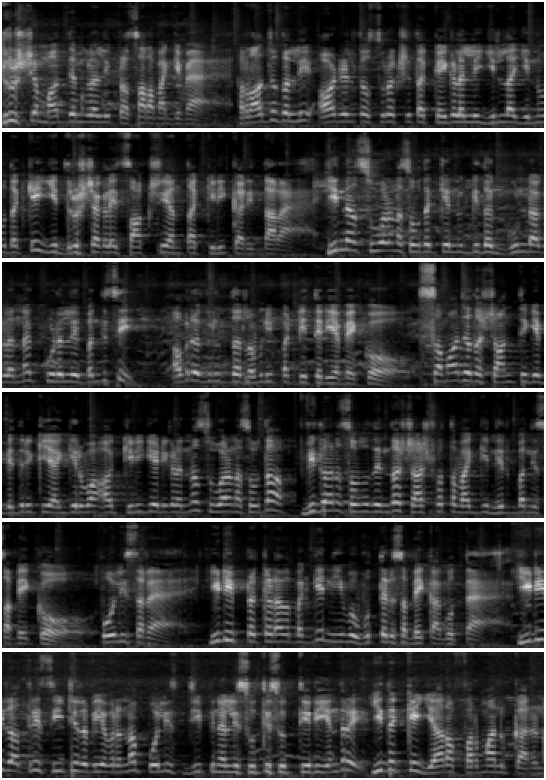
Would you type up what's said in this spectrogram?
ದೃಶ್ಯ ಮಾಧ್ಯಮಗಳಲ್ಲಿ ಪ್ರಸಾರವಾಗಿವೆ. ರಾಜ್ಯದಲ್ಲಿ ಆಡಳಿತ ಸುರಕ್ಷಿತ ಕೈಗಳಲ್ಲಿ ಇಲ್ಲ ಎನ್ನುವುದಕ್ಕೆ ಈ ದೃಶ್ಯಗಳೇ ಸಾಕ್ಷಿ ಅಂತ ಕಿಡಿಕಾರಿದ್ದಾರೆ. ಇನ್ನ ಸುವರ್ಣಸೌಧಕ್ಕೆ ನುಗ್ಗಿದ ಗೂಂಡಾಗಳನ್ನ ಕೂಡಲೇ ಬಂಧಿಸಿ ಅವರ ವಿರುದ್ಧ ರೌಡಿ ಪಟ್ಟಿ ತೆರೆಯಬೇಕು. ಸಮಾಜದ ಶಾಂತಿಗೆ ಬೆದರಿಕೆಯಾಗಿರುವ ಆ ಕಿಡಿಗೇಡಿಗಳನ್ನು ಸುವರ್ಣಸೌಧ ವಿಧಾನಸೌಧದಿಂದ ಶಾಶ್ವತವಾಗಿ ನಿರ್ಬಂಧಿಸಬೇಕು. ಪೊಲೀಸರೇ, ಇಡೀ ಪ್ರಕರಣದ ಬಗ್ಗೆ ನೀವು ಉತ್ತರಿಸಬೇಕಾಗುತ್ತೆ. ಇಡೀ ರಾತ್ರಿ ಸಿಟಿ ರವಿಯವರನ್ನ ಪೊಲೀಸ್ ಜೀಪಿನಲ್ಲಿ ಸುತ್ತಿಸುತ್ತೀರಿ ಅಂದ್ರೆ ಇದಕ್ಕೆ ಯಾರ ಫರ್ಮಾನು ಕಾರಣ?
